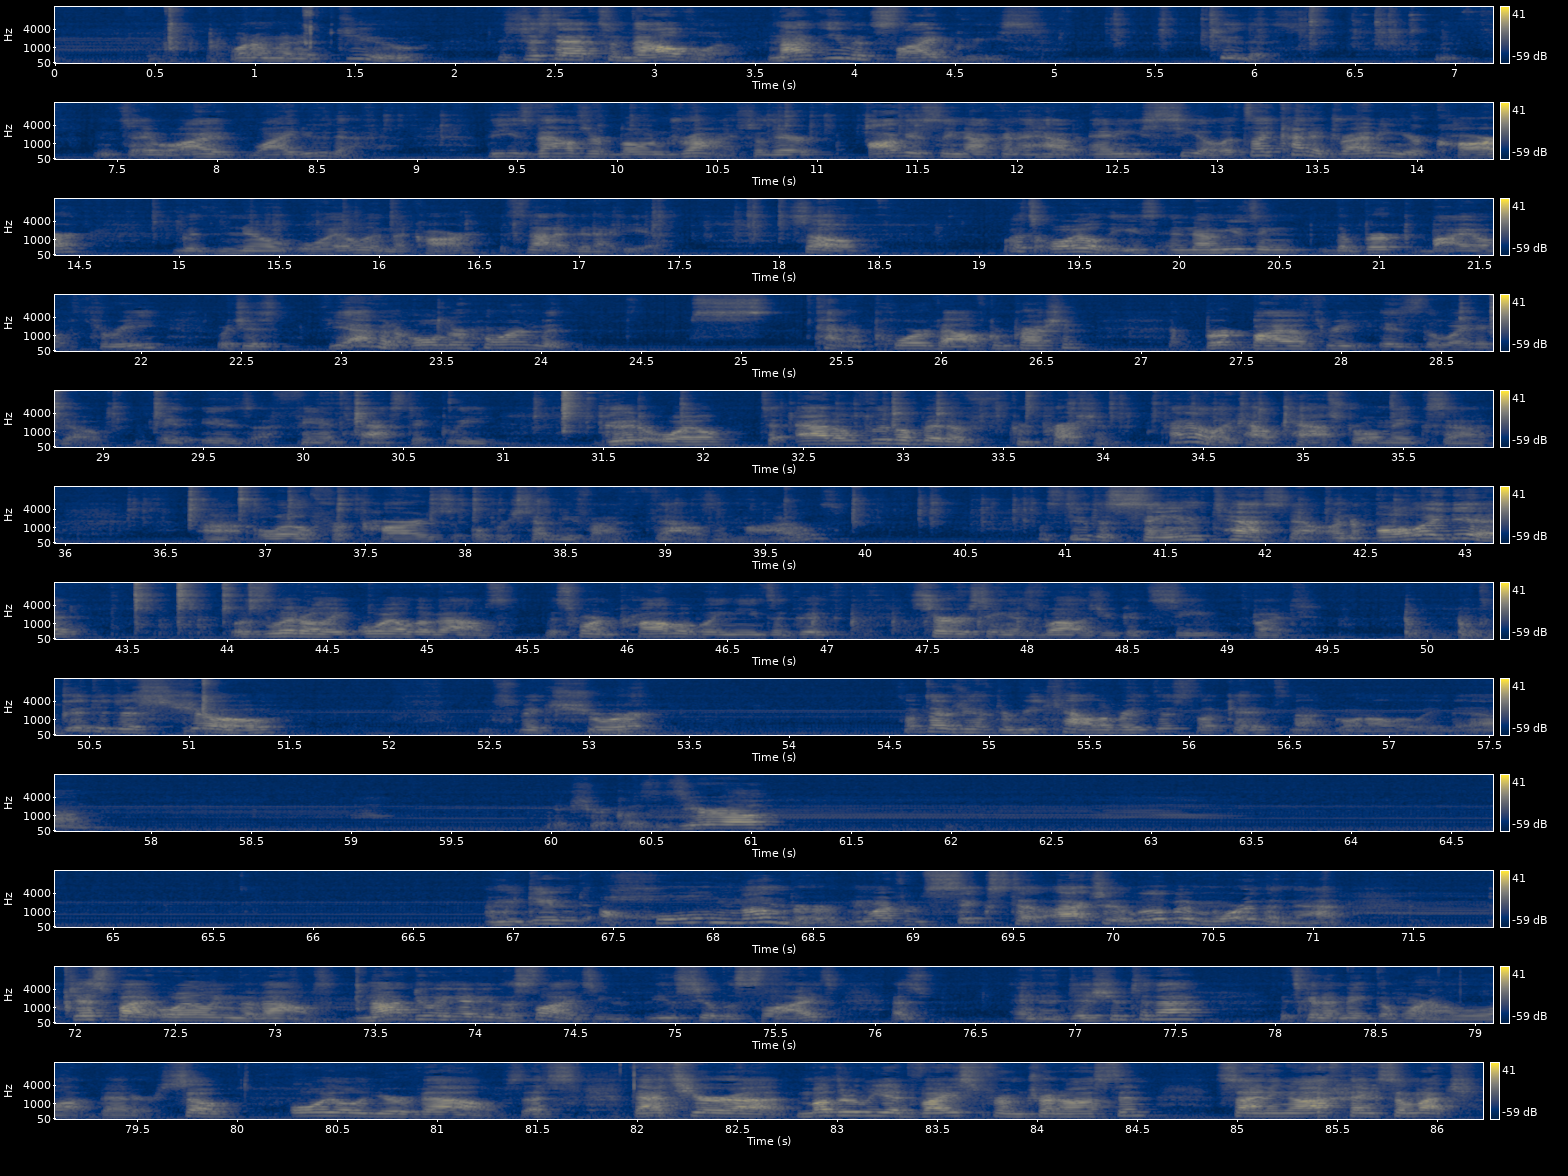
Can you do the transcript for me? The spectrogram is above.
What I'm going to do is just add some valve oil, not even slide grease, to this. And say, why, why do that? These valves are bone dry, so they're obviously not going to have any seal. It's like kind of driving your car with no oil in the car. It's not a good idea. So let's oil these, and I'm using the BERP Bio 3, which is, if you have an older horn with kind of poor valve compression, BERP Bio 3 is the way to go. It is a fantastically good oil to add a little bit of compression. Kind of like how Castrol makes uh, uh, oil for cars over 75,000 miles. Let's do the same test now. And all I did was literally oil the valves. This horn probably needs a good servicing as well, as you could see, but it's good to just show, just make sure. Sometimes you have to recalibrate this. Okay, it's not going all the way down. Make sure it goes to zero. And we gained a whole number. We went from six to actually a little bit more than that just by oiling the valves. Not doing any of the slides. You, you seal the slides as in addition to that, it's going to make the horn a lot better. So oil your valves. That's that's your uh, motherly advice from Trent Austin. Signing off. Thanks so much.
